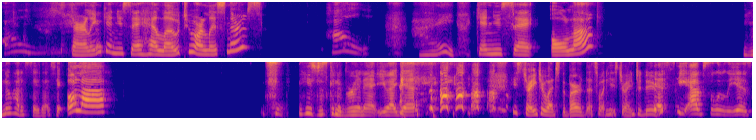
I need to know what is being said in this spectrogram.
Darling, can you say hello to our listeners? Hey. Hi. Can you say hola? You know how to say that. Say hola. He's just gonna grin at you, I guess. He's trying to watch the bird. That's what he's trying to do. yes, he absolutely is.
